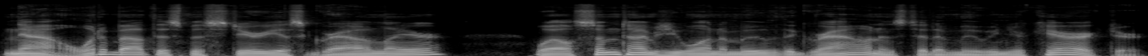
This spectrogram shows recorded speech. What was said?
Now, what about this mysterious ground layer? Well, sometimes you want to move the ground instead of moving your character.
